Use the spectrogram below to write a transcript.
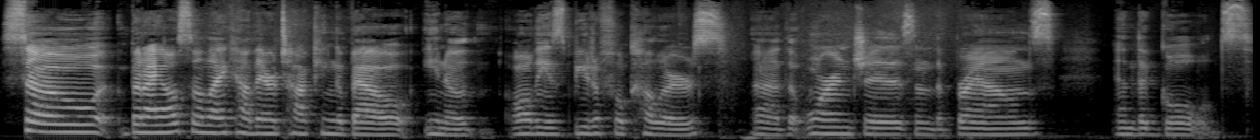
So, but I also like how they're talking about, you know, all these beautiful colors, uh, the oranges and the browns and the golds.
